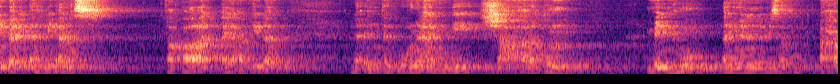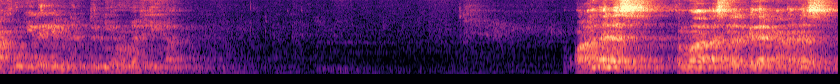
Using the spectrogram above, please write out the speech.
قبل أهل أنس. فقال أي عبيدة لأن تكون عندي شعرة منه أي من النبي صلى الله عليه وسلم أحب إلي من الدنيا وما فيها. وعن أنس ثم أسند كذلك عن أنس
